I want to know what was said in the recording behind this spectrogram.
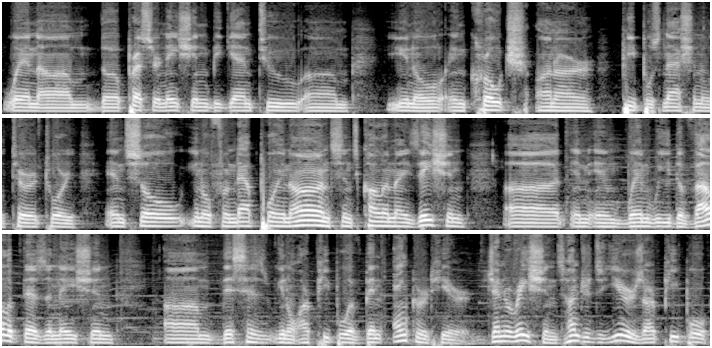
when um, the oppressor nation began to, um, you know, encroach on our people's national territory. And so, you know, from that point on, since colonization, uh, and, and when we developed as a nation, um, this has, you know, our people have been anchored here. Generations, hundreds of years, our people,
